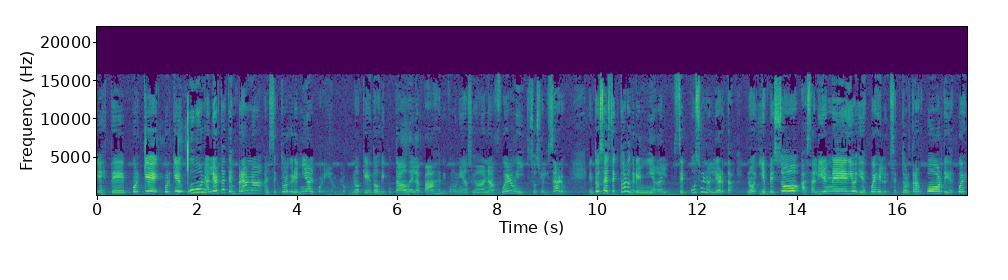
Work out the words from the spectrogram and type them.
Este, porque, porque hubo una alerta temprana al sector gremial, por ejemplo, ¿no? que dos diputados de La Paz, de Comunidad Ciudadana, fueron y socializaron. Entonces el sector gremial se puso en alerta ¿no? y empezó a salir en medio y después el sector transporte y después...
